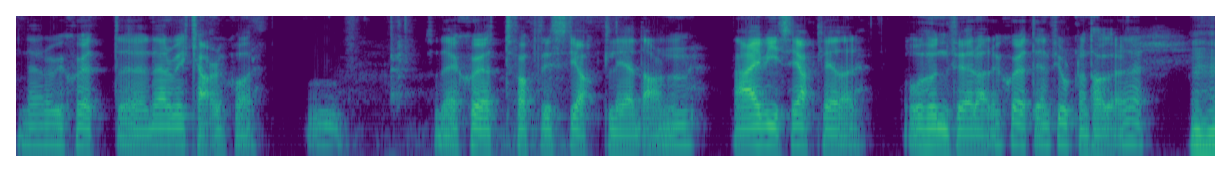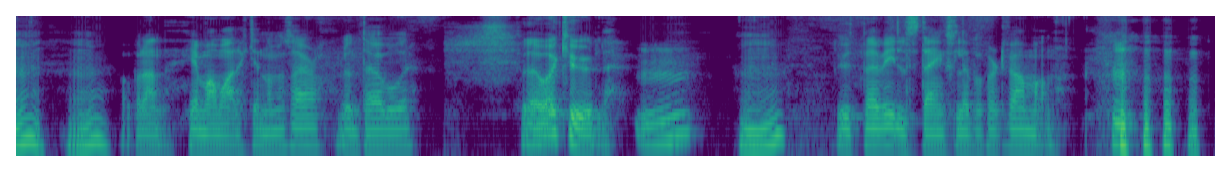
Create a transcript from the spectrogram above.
Där har vi sköt, eh, där har vi kalv kvar. Så där sköt faktiskt jaktledaren, nej vice jaktledare och hundförare sköt en 14-tagare där. Mhm. Mm. Och på den hemmamarken om man säger då, runt där jag bor. Så det var kul. Mm. Mm. Ut med vildstängsel på 45an.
